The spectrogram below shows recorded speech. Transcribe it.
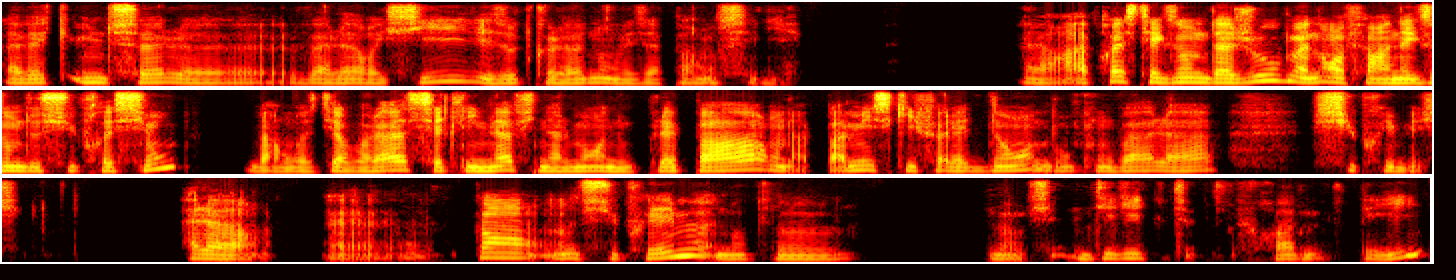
avec une seule euh, valeur ici. Les autres colonnes, on les a pas renseignées. Alors après cet exemple d'ajout, maintenant on va faire un exemple de suppression. Bah, on va se dire, voilà, cette ligne-là, finalement, elle nous plaît pas, on n'a pas mis ce qu'il fallait dedans, donc on va la supprimer. Alors, euh, quand on supprime, donc on donc delete from pays,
